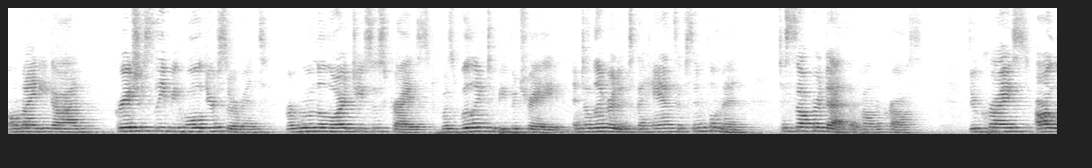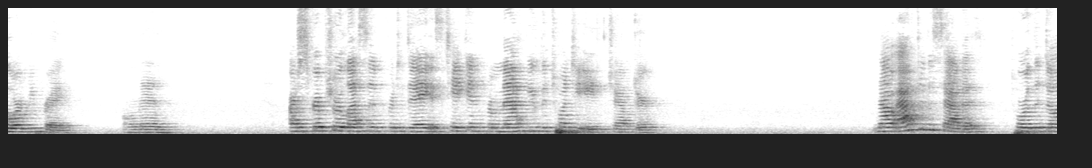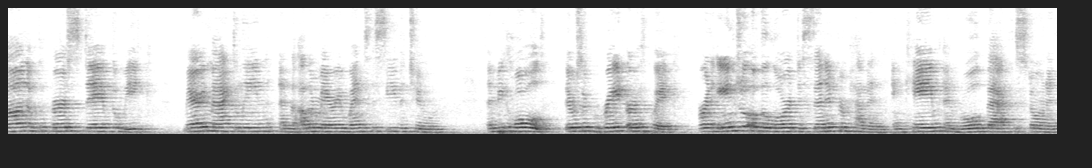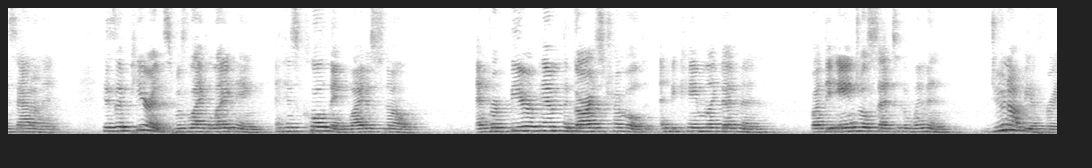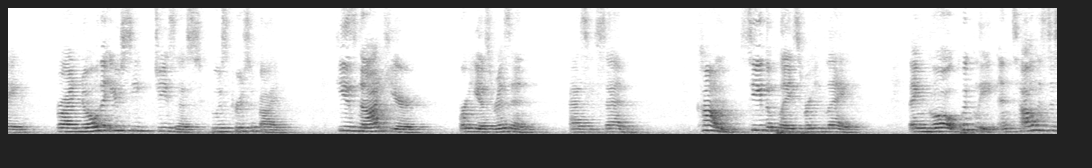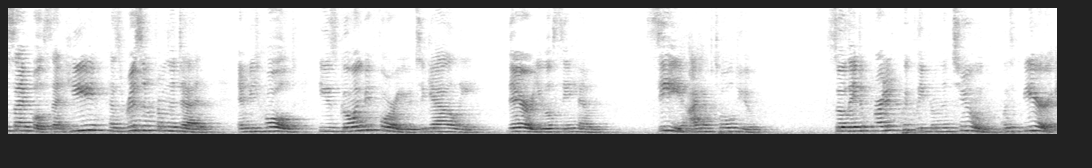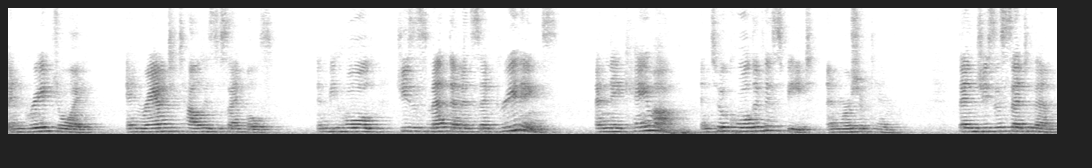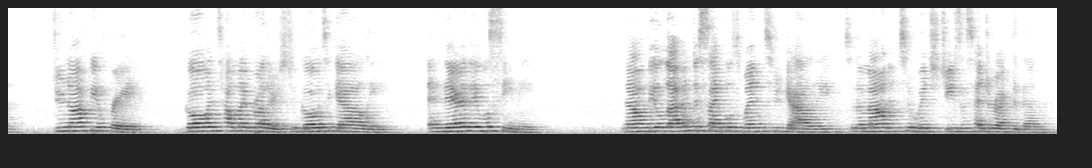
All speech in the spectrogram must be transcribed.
Almighty God, graciously behold your servant, for whom the Lord Jesus Christ was willing to be betrayed and delivered into the hands of sinful men to suffer death upon the cross. Through Christ our Lord we pray. Amen. Our scripture lesson for today is taken from Matthew, the 28th chapter. Now after the Sabbath, toward the dawn of the first day of the week, Mary Magdalene and the other Mary went to see the tomb. And behold, there was a great earthquake, for an angel of the Lord descended from heaven and came and rolled back the stone and sat on it. His appearance was like lightning, and his clothing white as snow. And for fear of him the guards trembled and became like dead men. But the angel said to the women, do not be afraid, for I know that you seek Jesus, who is crucified. He is not here, for he has risen, as he said. Come, see the place where he lay. Then go quickly and tell his disciples that he has risen from the dead, and behold, he is going before you to Galilee. There you will see him. See, I have told you. So they departed quickly from the tomb with fear and great joy, and ran to tell his disciples. And behold, Jesus met them and said, Greetings! And they came up and took hold of his feet and worshipped him. Then Jesus said to them, Do not be afraid. Go and tell my brothers to go to Galilee, and there they will see me. Now the eleven disciples went to Galilee, to the mountain to which Jesus had directed them.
